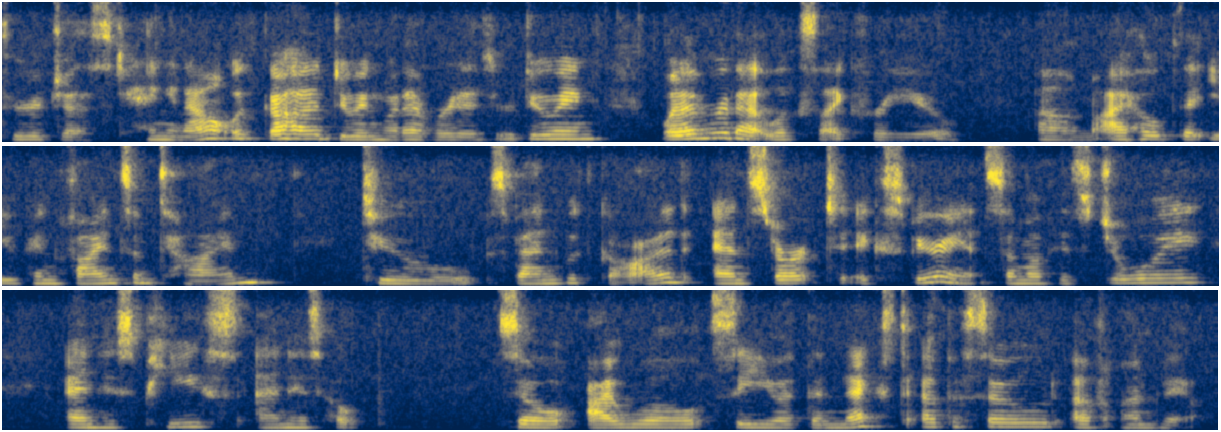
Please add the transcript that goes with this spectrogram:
through just hanging out with God, doing whatever it is you're doing, whatever that looks like for you. Um, I hope that you can find some time to spend with God and start to experience some of His joy and His peace and His hope. So I will see you at the next episode of Unveiled.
